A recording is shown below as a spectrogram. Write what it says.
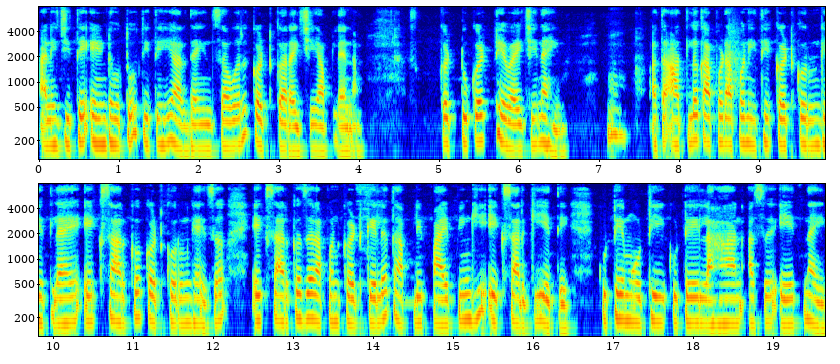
आणि जिथे एंड होतो तिथेही अर्धा इंचावर कट करायची आपल्याला. कट टू कट ठेवायची नाही. आता आतलं कापड आपण इथे कट करून घेतलं आहे. एकसारखं कट करून घ्यायचं. एकसारखं जर आपण कट केलं तर आपली पायपिंग ही एकसारखी येते. कुठे मोठी कुठे लहान असं येत नाही.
